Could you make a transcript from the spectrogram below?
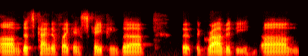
um, that's kind of like escaping the the, the gravity. Um,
